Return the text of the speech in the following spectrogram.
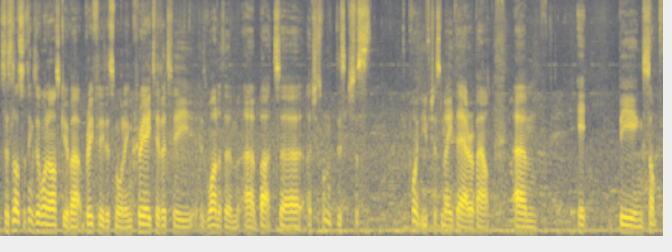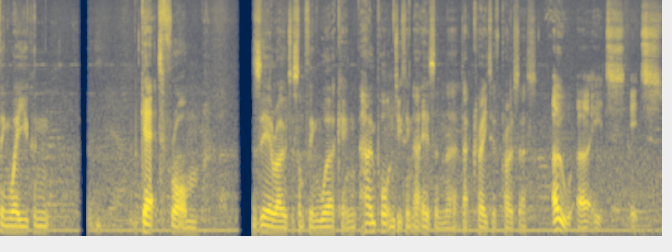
So there's lots of things I want to ask you about briefly this morning. Creativity is one of them, uh, but uh, I just want this just point you've just made there about um, it being something where you can get from zero to something working. How important do you think that is in that, that creative process? Oh, uh, it's it's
